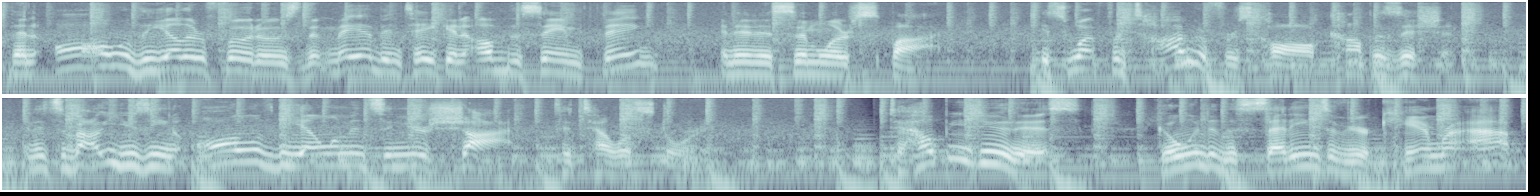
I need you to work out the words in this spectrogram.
than all of the other photos that may have been taken of the same thing and in a similar spot. It's what photographers call composition, and it's about using all of the elements in your shot to tell a story. To help you do this, go into the settings of your camera app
